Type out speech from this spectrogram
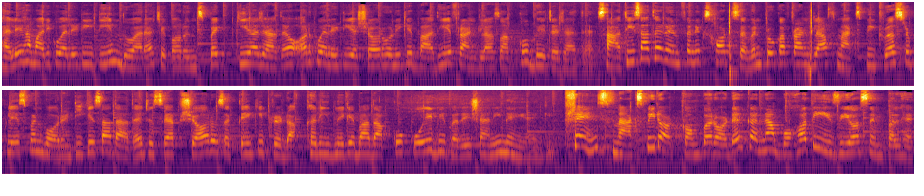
पहले हमारी क्वालिटी टीम द्वारा चेक और इंस्पेक्ट किया जाता है और क्वालिटी अश्योर होने के बाद ही ये फ्रंट ग्लास आपको भेजा जाता है। साथ ही साथ Infinix Hot 7 Pro का front glass Maxp trust replacement warranty के साथ आता है, जिससे आप श्योर हो सकते हैं कि प्रोडक्ट खरीदने के बाद आपको कोई भी परेशानी नहीं आएगी। फ्रेंड्स मैक्सपी डॉट कॉम पर ऑर्डर करना बहुत ही ईजी और सिंपल है।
